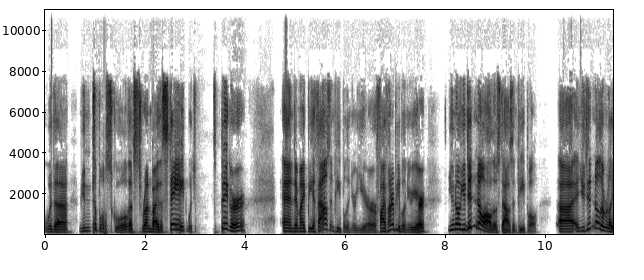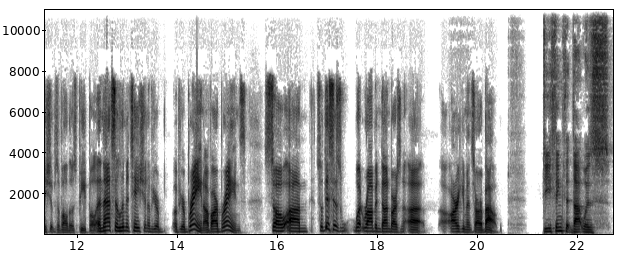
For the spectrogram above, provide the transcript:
with a municipal school that's run by the state, which is bigger, and there might be a thousand people in your year or 500 people in your year, you know you didn't know all those thousand people. uh, and you didn't know the relationships of all those people, and that's a limitation of your of your brain, of our brains. So, um, so this is what Robin Dunbar's uh, arguments are about. Do you think that that was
